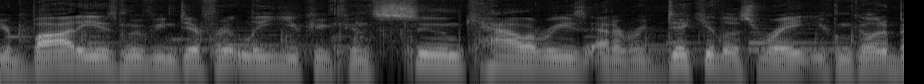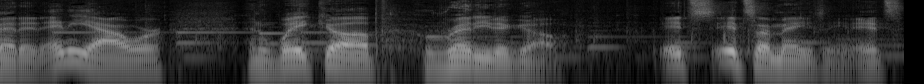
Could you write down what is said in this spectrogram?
Your body is moving differently. You can consume calories at a ridiculous rate. You can go to bed at any hour and wake up ready to go. It's it's amazing. It's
